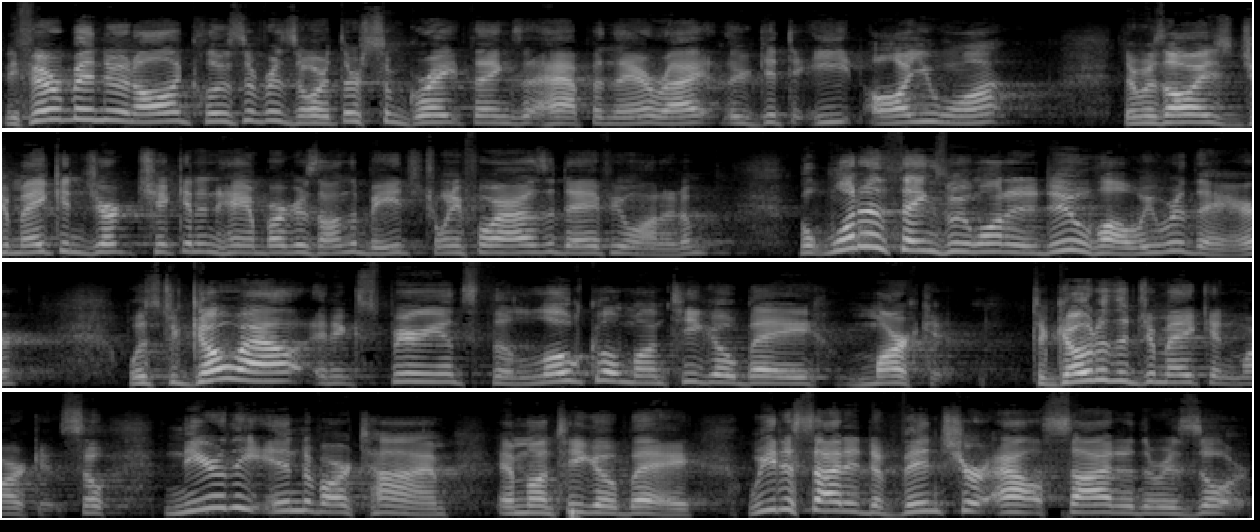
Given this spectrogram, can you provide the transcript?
And if you've ever been to an all inclusive resort, there's some great things that happen there, right? You get to eat all you want. There was always Jamaican jerk chicken and hamburgers on the beach 24 hours a day if you wanted them. But one of the things we wanted to do while we were there was to go out and experience the local Montego Bay market to go to the Jamaican market. So, near the end of our time in Montego Bay, we decided to venture outside of the resort.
